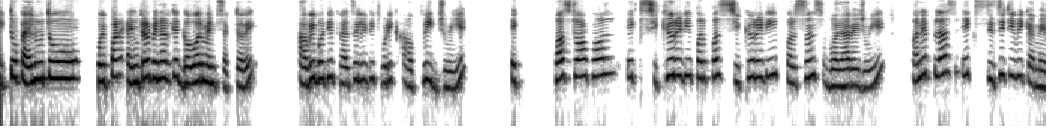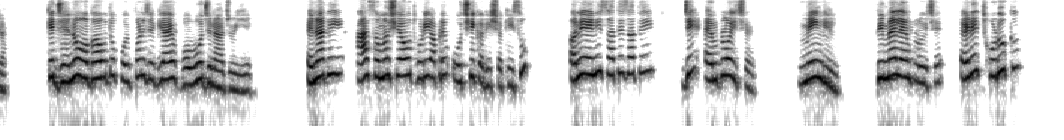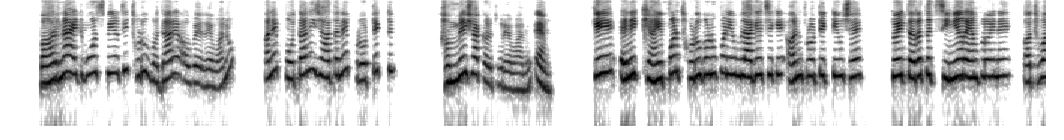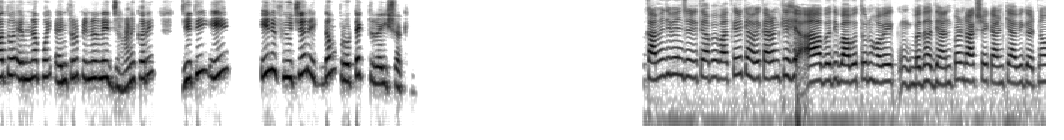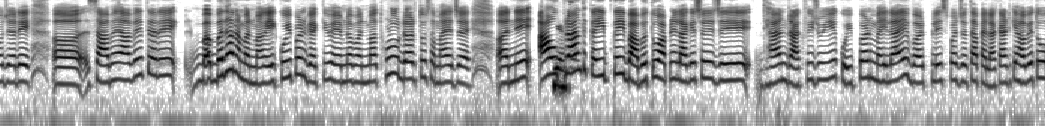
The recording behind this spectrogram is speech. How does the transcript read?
એક તો પહેલું તો કોઈ પણ એન્ટરપ્રેનર કે ગવર્મેન્ટ સેક્ટરે આવી બધી ફેસિલિટી થોડીક આપવી જ જોઈએ. એક ફર્સ્ટ ઓફ ઓલ એક સિક્યોરિટી પર્પઝ સિક્યોરિટી પર્સન્સ વધારે જોઈએ. અને પ્લસ એક સીસીટીવી કેમેરા કે જેનો અભાવ તો કોઈ પણ જગ્યાએ હોવો જ ના જોઈએ. એનાથી આ સમસ્યાઓ થોડી આપણે ઓછી કરી શકીશું. અને એની સાથે સાથે જે એમ્પ્લોય છે મેઇનલી ફિમેલ એમ્પ્લોય છે એણે થોડુંક બહારના એટમોસ્ફિયરથી થોડું વધારે અવેર રહેવાનું અને પોતાની જાતને પ્રોટેક્ટ હંમેશા કરતું રહેવાનું, એમ. કે એને ક્યાંય પણ થોડું ઘણું પણ એવું લાગે છે કે અનપ્રોટેક્ટિવ છે, તો એ તરત જ સિનિયર એમ્પ્લોયને અથવા તો એમના કોઈ એન્ટરપ્રિનરને જાણ કરે, જેથી એ ઇન ફ્યુચર એકદમ પ્રોટેક્ટ રહી શકે. કામિનીબેન જે રીતે આપણે વાત કરી કે હવે કારણ કે આ બધી બાબતોનું હવે બધા ધ્યાન પણ રાખશે કારણ કે આવી ઘટનાઓ જ્યારે સામે આવે ત્યારે બધાના મનમાં એ કોઈ પણ વ્યક્તિ હોય એમના મનમાં થોડો ડર તો સમાય જાય. અને આ ઉપરાંત કઈ કઈ બાબતો આપણે લાગે છે જે ધ્યાન રાખવી જોઈએ? કોઈ પણ મહિલાએ વર્ક પ્લેસ પર જતા પહેલાં કારણ કે હવે તો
